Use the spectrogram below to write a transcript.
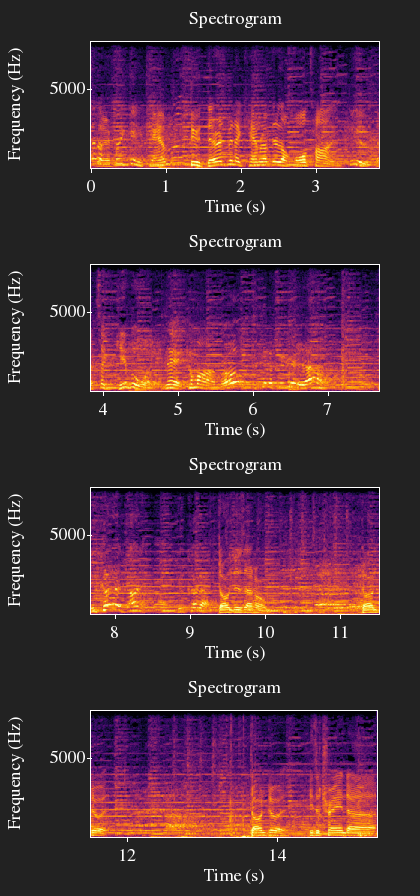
Is that a freaking camera? Dude, there has been a camera up there the whole time. Dude, that's a giveaway. Nick, come on, bro. You could have figured it out. You could have done it, bro. You could have. Don't do this at home. Don't do it. Don't do it. He's a trained, uh,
